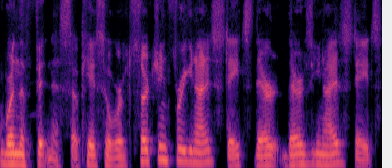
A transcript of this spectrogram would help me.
We're in the fitness okay? So we're searching for united states there there's the united states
